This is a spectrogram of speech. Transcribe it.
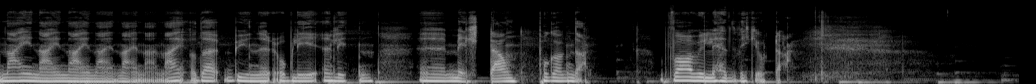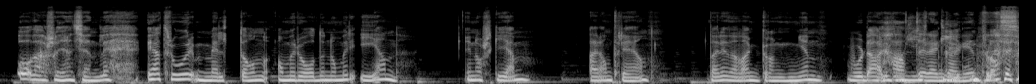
Nei, nei, nei, nei, nei, nei, nei. Og det begynner å bli en liten eh, meltdown på gang, da. Hva ville Hedvig gjort da? Å, det er så gjenkjennelig. Jeg tror meltdown-område nummer én i norske hjem er entreen. Det er i denne gangen hvor det er litt liten plass.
